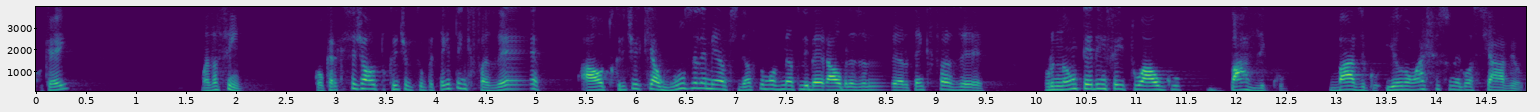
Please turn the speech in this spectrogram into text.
Ok? Mas assim, qualquer que seja a autocrítica que o PT tem que fazer, a autocrítica que alguns elementos dentro do movimento liberal brasileiro têm que fazer por não terem feito algo básico, básico, e eu não acho isso negociável.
